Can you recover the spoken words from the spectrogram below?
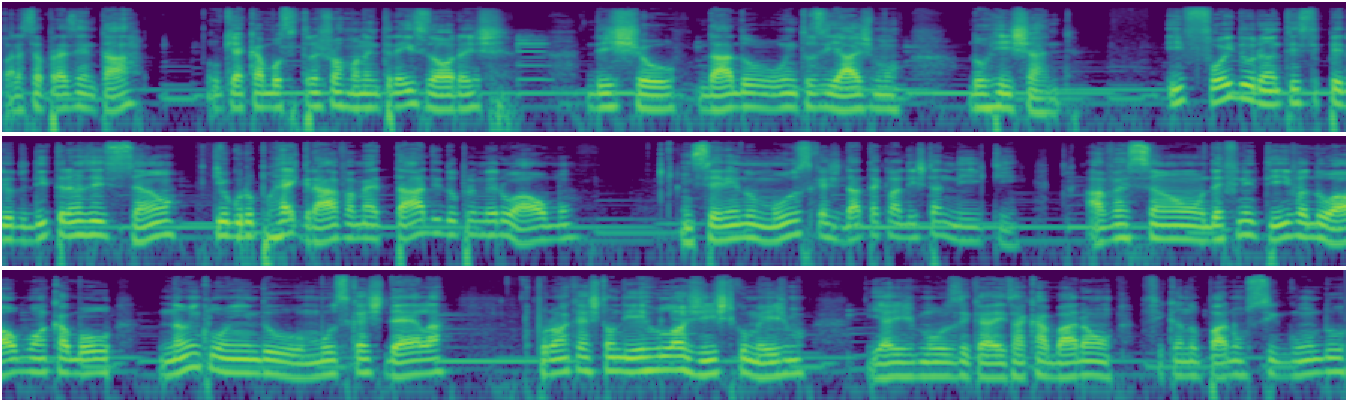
para se apresentar, o que acabou se transformando em 3 horas de show, dado o entusiasmo do Richard. E foi durante esse período de transição que o grupo regrava metade do primeiro álbum, inserindo músicas da tecladista Nick, a versão definitiva do álbum acabou não incluindo músicas dela por uma questão de erro logístico mesmo, e as músicas acabaram ficando para um segundo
